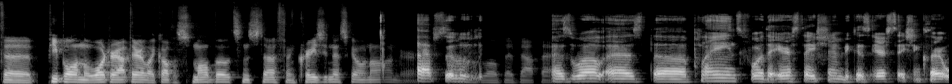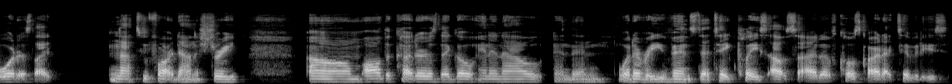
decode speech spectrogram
the people on the water out there, like all the small boats and stuff, and craziness going on. Or Absolutely, a little bit about that, as well as the planes for the air station, because air station Clearwater is like not too far down the street um, all the cutters that go in and out, and then whatever events that take place outside of Coast Guard activities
